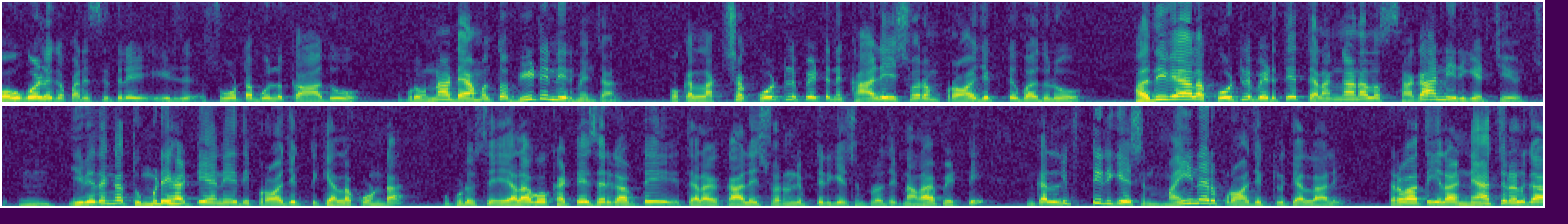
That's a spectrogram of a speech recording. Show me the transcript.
భౌగోళిక పరిస్థితులు సూటబుల్ కాదు. ఇప్పుడు ఉన్న డ్యాములతో వీటిని నిర్మించాలి. ఒక లక్ష కోట్లు పెట్టిన కాళేశ్వరం ప్రాజెక్టు బదులు పదివేల కోట్లు పెడితే తెలంగాణలో సగాన్ని ఇరిగేట్ చేయొచ్చు. ఈ విధంగా తుమ్మిడిహట్టి అనేది ప్రాజెక్టుకి వెళ్ళకుండా ఇప్పుడు ఎలాగో కట్టేశారు కాబట్టి తెల కాళేశ్వరం లిఫ్ట్ ఇరిగేషన్ ప్రాజెక్ట్ని అలా పెట్టి ఇంకా లిఫ్ట్ ఇరిగేషన్ మైనర్ ప్రాజెక్టులకు వెళ్ళాలి. తర్వాత ఇలా న్యాచురల్గా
